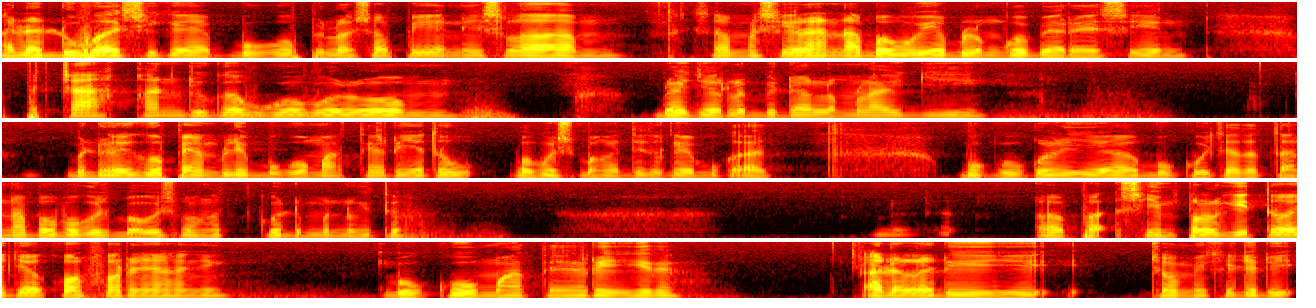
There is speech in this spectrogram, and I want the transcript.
Ada dua sih kayak buku filosofi ini Islam sama sirah nabawiyah belum gue beresin. Pecahkan juga gue belum belajar lebih dalam lagi. Berdua gue pengen beli buku materinya tuh bagus banget itu kayak buku buku kuliah, buku catatan apa bagus-bagus banget. Gue demen gitu apa simple gitu aja covernya anjing buku materi gitu adalah di Comika jadi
